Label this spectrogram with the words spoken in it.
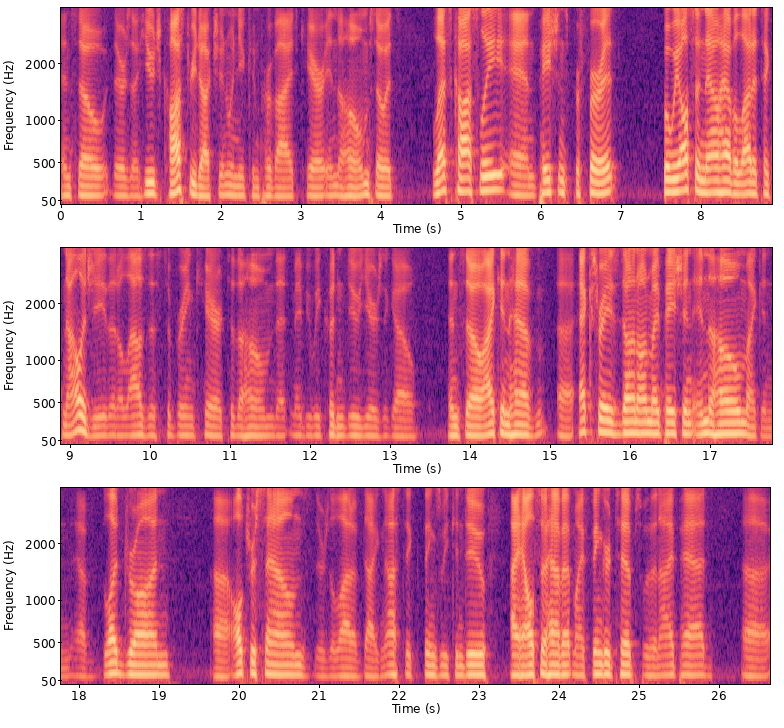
And so there's a huge cost reduction when you can provide care in the home. So it's less costly and patients prefer it. But we also now have a lot of technology that allows us to bring care to the home that maybe we couldn't do years ago. And so I can have uh, x rays done on my patient in the home, I can have blood drawn, uh, ultrasounds. There's a lot of diagnostic things we can do. I also have at my fingertips with an iPad uh,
